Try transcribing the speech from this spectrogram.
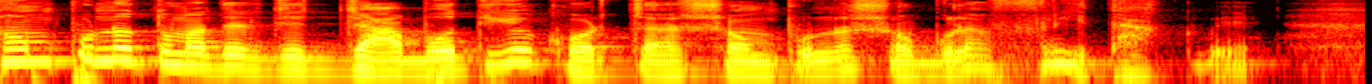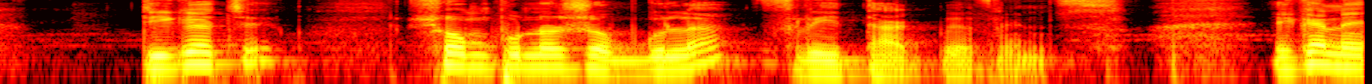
সম্পূর্ণ তোমাদের যে যাবতীয় খরচা, সম্পূর্ণ সবগুলা ফ্রি থাকবে। ঠিক আছে? সম্পূর্ণ সবগুলা ফ্রি থাকবে ফ্রেন্ডস এখানে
